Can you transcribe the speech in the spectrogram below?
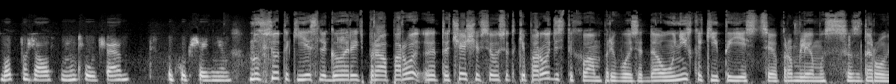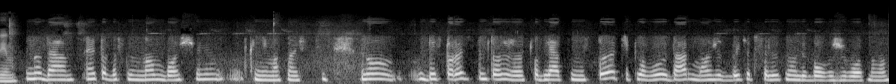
вот, пожалуйста, мы получаем ухудшение. Но все-таки, если говорить про пород, это чаще всего все-таки породистых вам привозят, да? У них какие-то есть э, проблемы со здоровьем? Ну да, это в основном больше к ним относится. Но беспородистым тоже расслабляться не стоит. Тепловой удар может быть абсолютно у любого животного.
